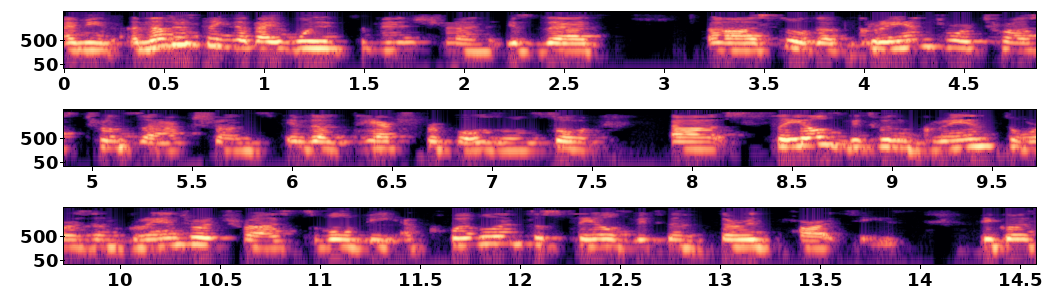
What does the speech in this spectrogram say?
I mean, another thing that I wanted to mention is that so the grantor trust transactions in the tax proposal. So uh, sales between grantors and grantor trusts will be equivalent to sales between third parties. Because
